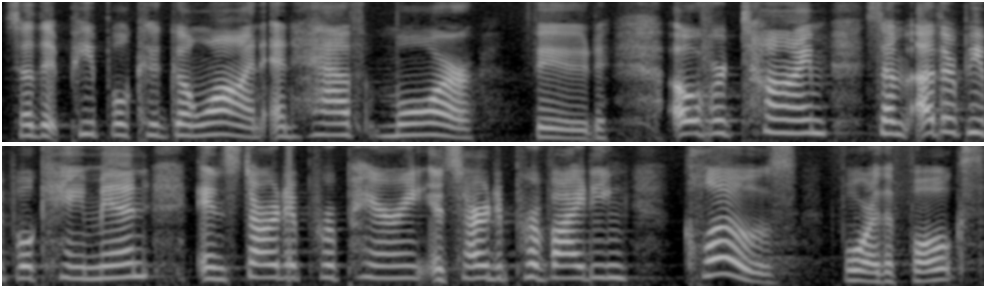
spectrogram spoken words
so that people could go on and have more food. Over time, some other people came in and started preparing and started providing clothes for the folks.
